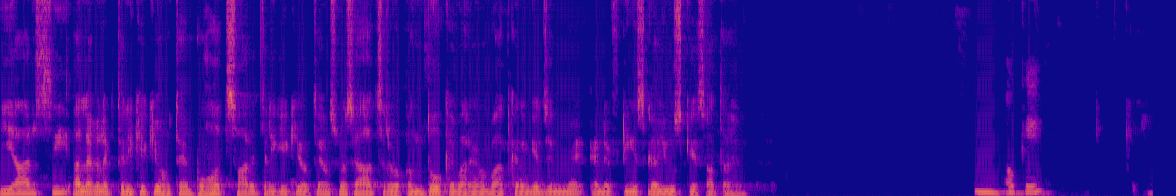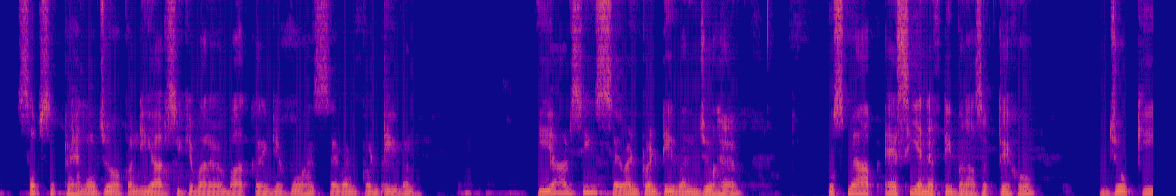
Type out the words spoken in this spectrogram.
ई आर सी अलग अलग तरीके के होते हैं बहुत सारे तरीके के होते हैं। उसमें से आज सिर्फ़ अपन दो के बारे में बात करेंगे जिनमें एनएफटी का यूज़ केस आता है। हम्म, ओके। सबसे पहला जो अपन ई आर सी के बारे में बात करेंगे वो है seven twenty one E R C seven twenty one जो है उसमें आप ऐसी एन एफ़ टी बना सकते हो जो कि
